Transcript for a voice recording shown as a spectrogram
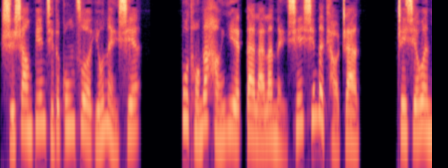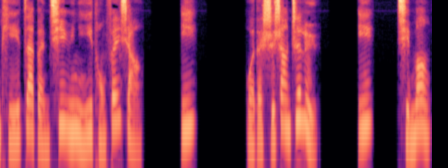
时尚编辑的工作有哪些？不同的行业带来了哪些新的挑战？这些问题在本期与你一同分享。一、我的时尚之旅。一、启梦，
